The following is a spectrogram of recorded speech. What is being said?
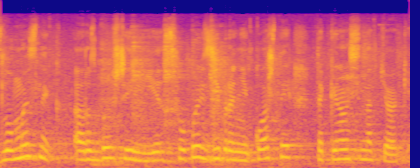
Зловмисник, розбивши її, схопив зібрані кошти та кинувся навтьоки.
